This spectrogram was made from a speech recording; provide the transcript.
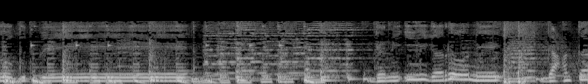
Daabacsan gani iigaroone gacanta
